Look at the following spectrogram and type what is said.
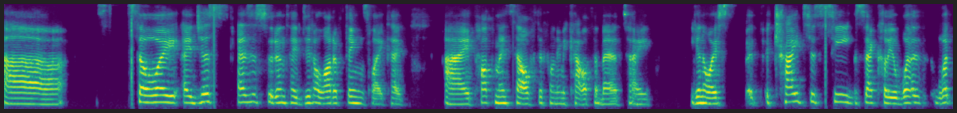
Uh, so I, I just, as a student, I did a lot of things like I, I taught myself the phonemic alphabet. I, you know, I, I tried to see exactly what what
